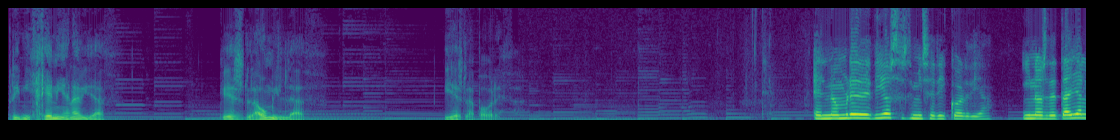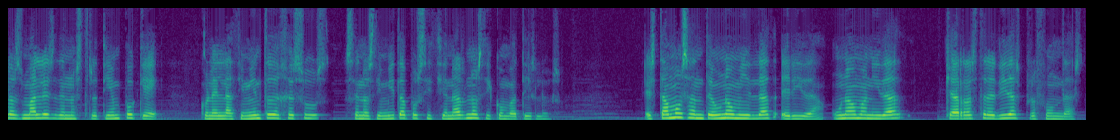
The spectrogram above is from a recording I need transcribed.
primigenia Navidad, que es la humildad y es la pobreza. El nombre de Dios es misericordia y nos detalla los males de nuestro tiempo que, con el nacimiento de Jesús, se nos invita a posicionarnos y combatirlos. Estamos ante una humildad herida, una humanidad que arrastra heridas profundas,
